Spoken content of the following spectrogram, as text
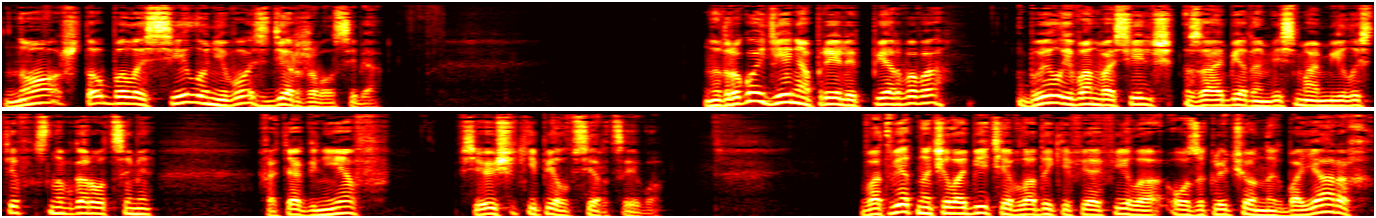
но, что было сил, у него сдерживал себя. На другой день, апреля первого, был Иван Васильевич за обедом весьма милостив с новгородцами, хотя гнев все еще кипел в сердце его. В ответ на челобитие владыки Феофила о заключенных боярах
